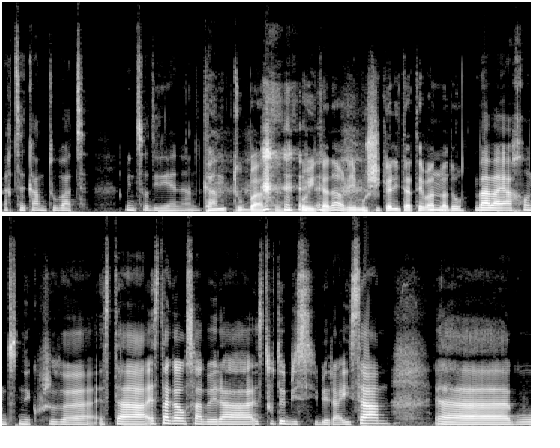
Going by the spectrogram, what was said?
bertze kantu bat mintzo direnan. Kantu bat, koita da, hori musikalitate bat mm. badu? Ba, ba, ahont, nik uste, ez da, ez da gauza bera, ez dute bizi bera izan, uh, gu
